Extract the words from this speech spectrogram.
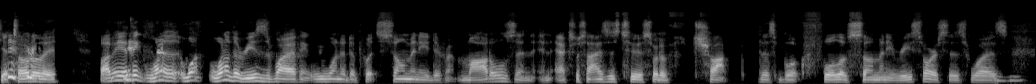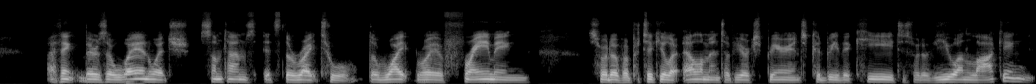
Yeah, totally. I mean, I think one of the, one, one of the reasons why I think we wanted to put so many different models and, and exercises to sort of chop this book full of so many resources was Mhm. I think there's a way in which sometimes it's the right tool. The right way of framing sort of a particular element of your experience could be the key to sort of you unlocking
